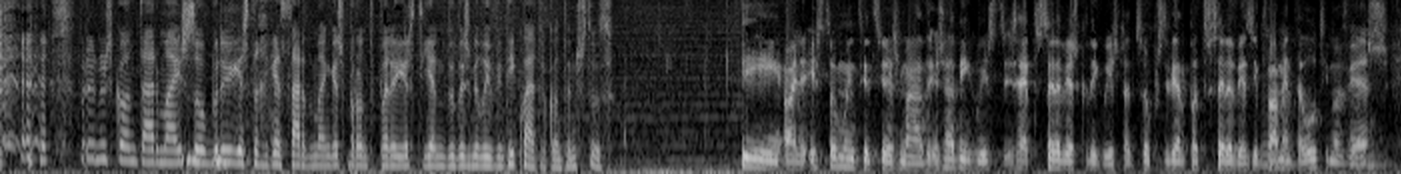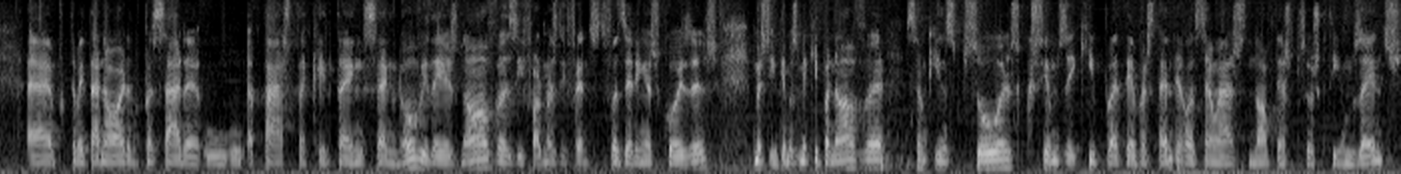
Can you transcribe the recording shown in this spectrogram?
para nos contar mais sobre este arregaçar de mangas pronto para este ano de 2024. Conta-nos tudo. Sim, olha, estou muito entusiasmado. Eu já digo isto, já é a terceira vez que digo isto, portanto, sou presidente pela terceira vez e provavelmente a última vez. Uh, porque também está na hora de passar a, o, a pasta quem tem sangue novo, ideias novas e formas diferentes de fazerem as coisas. Mas sim, temos uma equipa nova, são 15 pessoas, crescemos a equipa até bastante em relação às 9, 10 pessoas que tínhamos antes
